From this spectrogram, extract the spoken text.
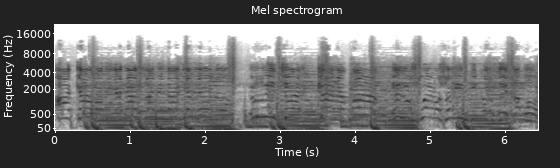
acaba de ganar la medalla de oro, Richard Carapaz en los Juegos Olímpicos de Japón.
